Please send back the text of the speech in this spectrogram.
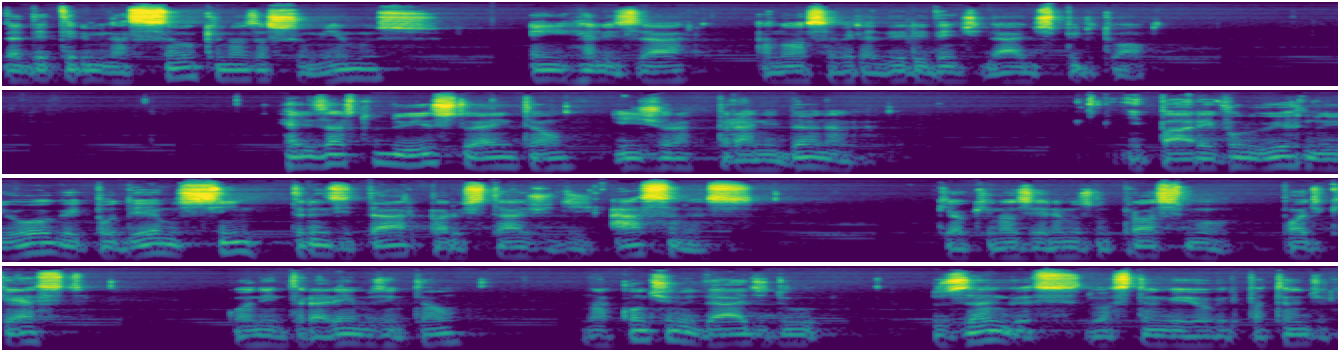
da determinação que nós assumimos em realizar a nossa verdadeira identidade espiritual. Realizar tudo isto é então Ijra Pranidhana, e para evoluir no yoga e podemos sim transitar para o estágio de asanas, que é o que nós veremos no próximo podcast, quando entraremos então na continuidade do, dos angas do Astanga Yoga de Patanjali.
